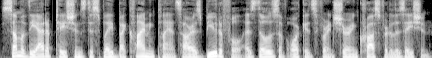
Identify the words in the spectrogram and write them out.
Some of the adaptations displayed by climbing plants are as beautiful as those of orchids for ensuring cross fertilization.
